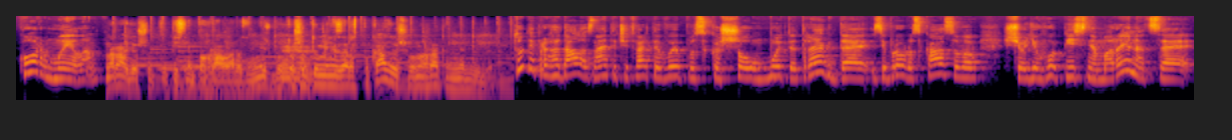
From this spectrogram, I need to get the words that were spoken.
кормила. На радіо, щоб ти пісня пограла, розумієш? Бо то, що ти мені зараз показуєш, воно грати не буде. Пригадала, знаєте, четвертий випуск шоу Мультитрек, де Зібро розказував, що його пісня Марина це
